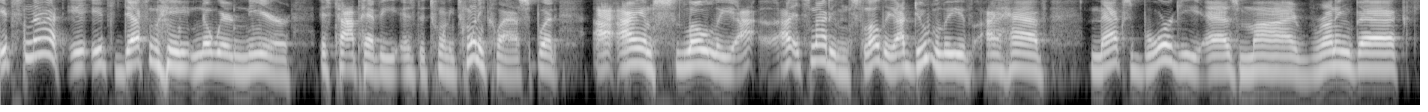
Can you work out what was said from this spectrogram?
it's not, it's definitely nowhere near as top heavy as the 2020 class, but I, I am slowly, I, I, it's not even slowly, I do believe I have Max Borghi as my running back.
